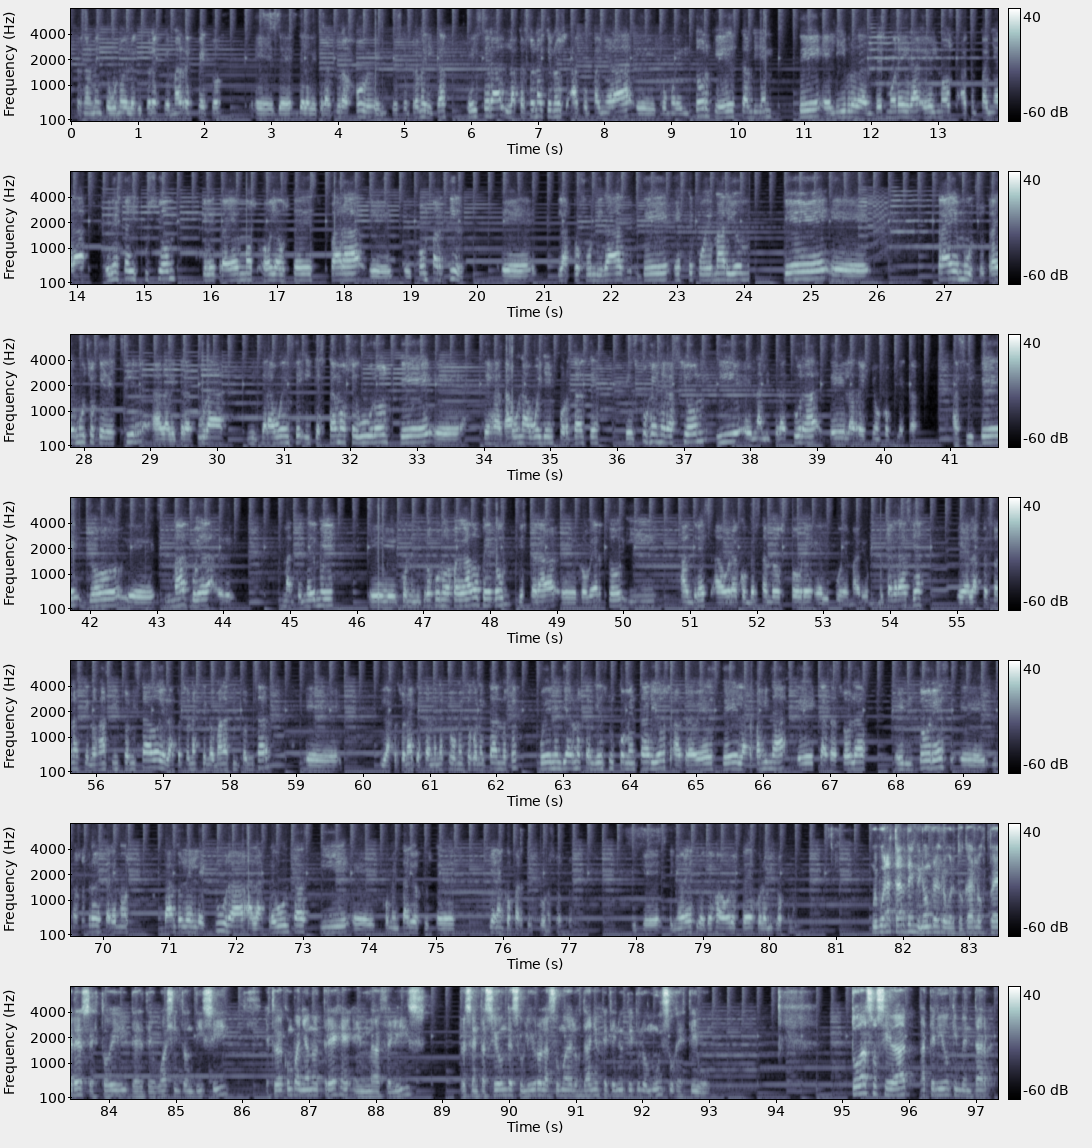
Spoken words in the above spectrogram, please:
personalmente uno de los editores que más respeto de, de, la literatura joven de Centroamérica. Él será la persona que nos acompañará como editor, que es también el libro de Andrés Moreira. Él nos acompañará en esta discusión que le traemos hoy a ustedes para eh, eh, compartir eh, la profundidad de este poemario que eh, trae mucho, trae mucho que decir a la literatura nicaragüense y que estamos seguros que eh, dejará una huella importante en su generación y en la literatura de la región completa. Así que yo, sin más, voy a mantenerme eh, con el micrófono apagado, pero estará eh, Roberto y Andrés ahora conversando sobre el poemario. Muchas gracias eh, a las personas que nos han sintonizado y a las personas que nos van a sintonizar. y las personas que están en este momento conectándose pueden enviarnos también sus comentarios a través de la página de Casasola Editores y nosotros estaremos dándoles lectura a las preguntas y comentarios que ustedes quieran compartir con nosotros. Así que, señores, los dejo ahora ustedes con el micrófono. Muy buenas tardes, mi nombre es Roberto Carlos Pérez, estoy desde Washington, D.C. Estoy acompañando a Treje en la feliz presentación de su libro La suma de los daños, que tiene un título muy sugestivo. Toda sociedad ha tenido que inventar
